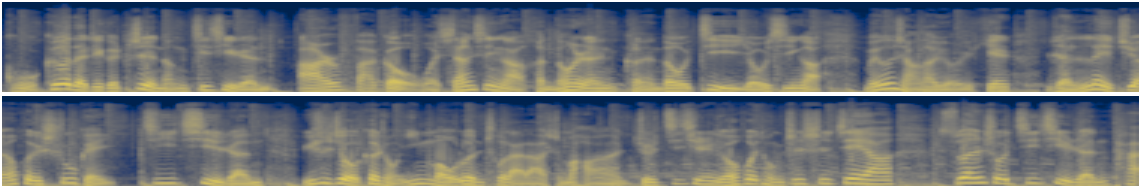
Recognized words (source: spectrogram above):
谷歌的这个智能机器人 AlphaGo。我相信啊，很多人可能都记忆犹新啊，没有想到有一天人类居然会输给机器人，于是就有各种阴谋论出来了，什么好像就是机器人以后会统治世界啊。虽然说机器人它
